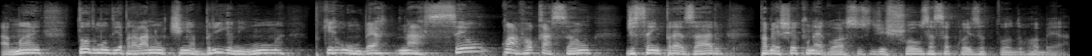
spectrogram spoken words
a mãe. Todo mundo ia para lá, não tinha briga nenhuma, porque o Humberto nasceu com a vocação de ser empresário para mexer com negócios de shows, essa coisa toda, o Roberto,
